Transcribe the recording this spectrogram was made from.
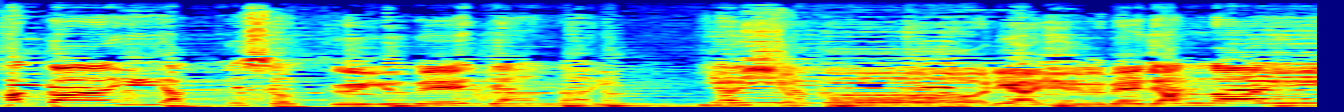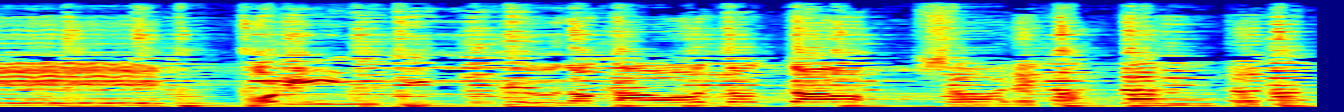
固い約束夢じゃない。よいし。ょこりゃ夢じゃない。オリンピックの顔と顔。それとトンとトン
